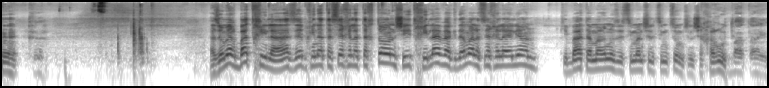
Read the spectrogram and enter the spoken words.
אז הוא אומר בת תחילה זה בחינת השכל התחתון שהיא תחילה והקדמה לשכל העליון. כי בת אמרנו זה סימן של צמצום, של שחרות. בת עין.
